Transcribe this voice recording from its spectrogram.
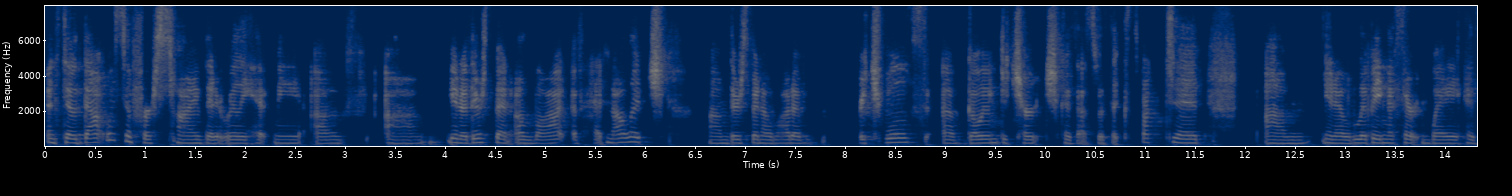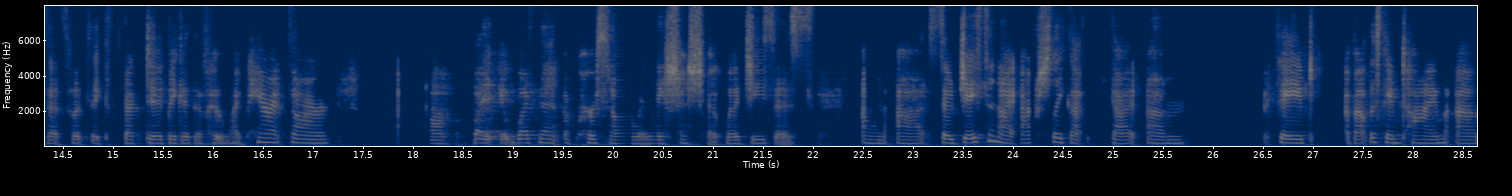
and so that was the first time that it really hit me of, um, you know, there's been a lot of head knowledge. Um, there's been a lot of rituals of going to church because that's what's expected um, you know, living a certain way because that's what's expected because of who my parents are. Uh, but it wasn't a personal relationship with Jesus. And uh, so Jason and I actually got got um, saved about the same time. Uh,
